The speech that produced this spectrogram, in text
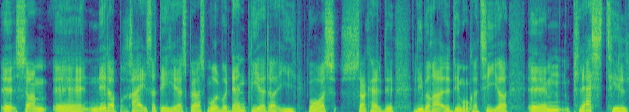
øh, som øh, netop rejser det her spørgsmål, hvordan bliver der i vores såkaldte liberale demokratier øh, plads til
